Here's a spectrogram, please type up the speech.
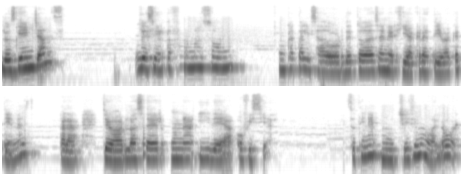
Los game jams, de cierta forma, son un catalizador de toda esa energía creativa que tienes para llevarlo a ser una idea oficial. Eso tiene muchísimo valor.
